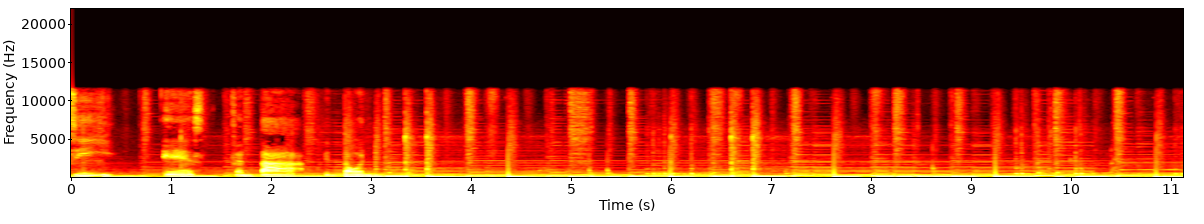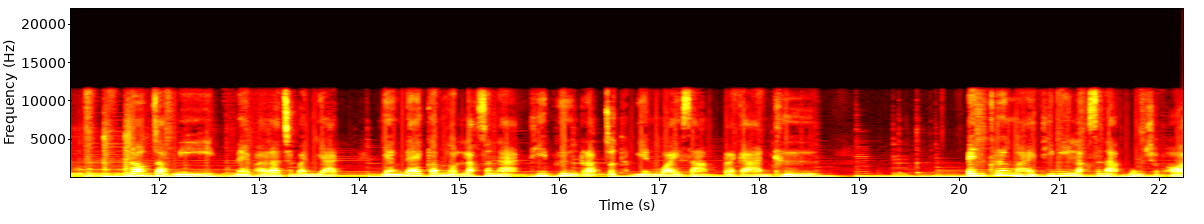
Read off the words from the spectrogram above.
ซี่ เอส แฟนตาเป็นต้นนอกจากนี้ในพระราชบัญญัติ ยังได้กำหนดลักษณะที่พึงรับจดทะเบียนไว้ 3 ประการคือ เป็นเครื่องหมายที่มีลักษณะบ่งเฉพาะ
